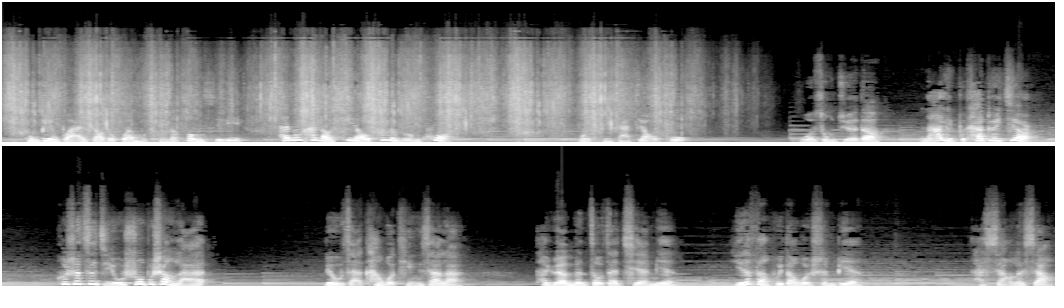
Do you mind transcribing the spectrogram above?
从并不矮小的灌木丛的缝隙里，还能看到西窑村的轮廓。我停下脚步，我总觉得哪里不太对劲儿，可是自己又说不上来。六仔看我停下来，他原本走在前面，也返回到我身边。他想了想，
